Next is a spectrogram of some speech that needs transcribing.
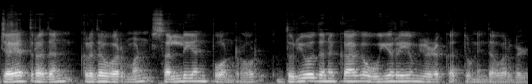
ஜெயத்ரதன் கிருதவர்மன் சல்லியன் போன்றோர் துரியோதனுக்காக உயிரையும் இழக்க துணிந்தவர்கள்.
